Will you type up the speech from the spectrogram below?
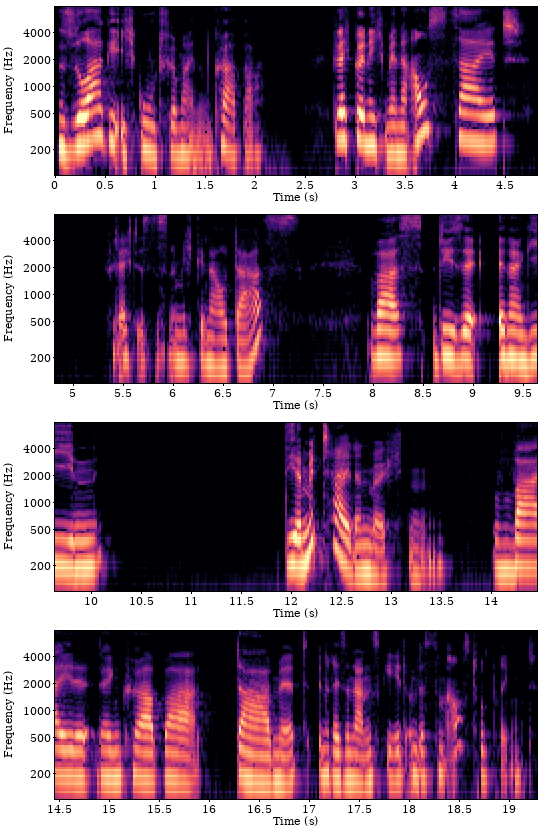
sorge ich gut für meinen Körper? Vielleicht gönne ich mir eine Auszeit. Vielleicht ist es nämlich genau das, was diese Energien dir mitteilen möchten, weil dein Körper damit in Resonanz geht und es zum Ausdruck bringt.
